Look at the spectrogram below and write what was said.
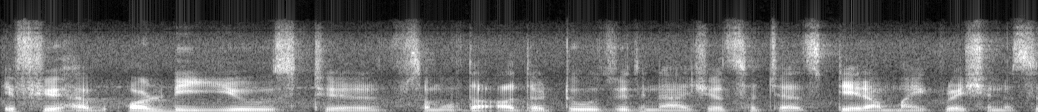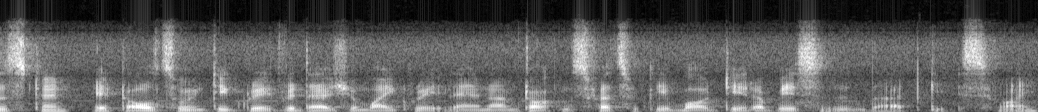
if you have already used uh, some of the other tools within Azure such as data migration assistant it also integrates with Azure Migrate. And I'm talking specifically about databases in that case right?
